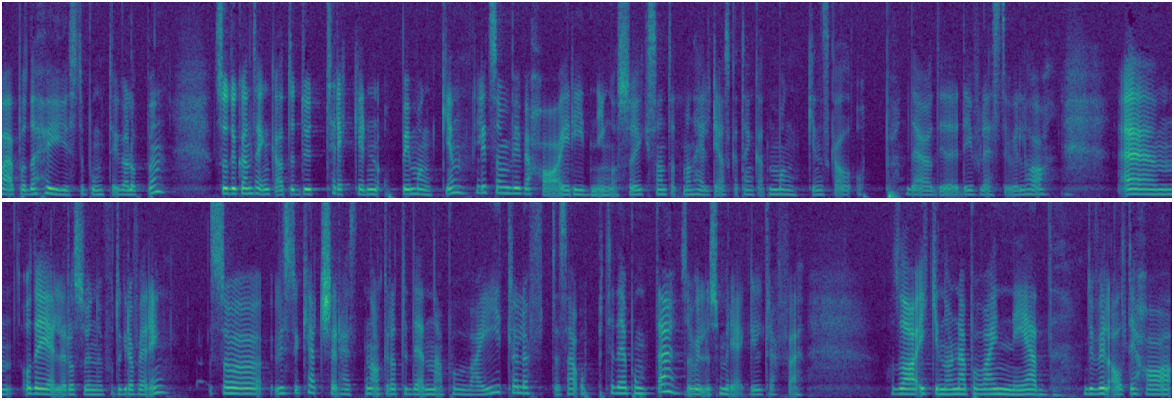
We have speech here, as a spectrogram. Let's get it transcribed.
og er på det høyeste punktet i galoppen. Så du kan tenke at du trekker den opp i manken, litt som vi vil ha i ridning også. ikke sant? At man hele tida skal tenke at manken skal opp. Det er jo det de fleste vil ha. Um, og det gjelder også under fotografering. Så hvis du catcher hesten akkurat idet den er på vei til å løfte seg opp til det punktet, så vil du som regel treffe. Og da ikke når den er på vei ned. Du vil alltid ha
